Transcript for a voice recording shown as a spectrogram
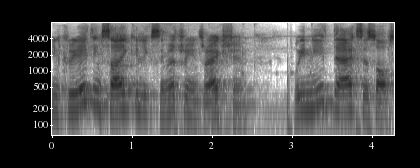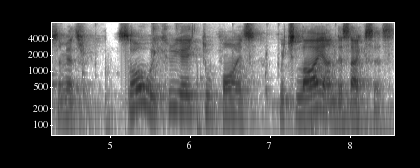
In creating cyclic symmetry interaction, we need the axis of symmetry. So we create two points which lie on this axis.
